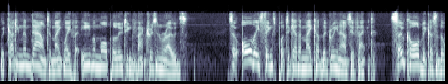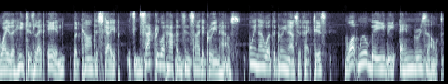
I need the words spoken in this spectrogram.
We're cutting them down to make way for even more polluting factories and roads. So all these things put together make up the greenhouse effect. So called because of the way the heat is let in but can't escape. It's exactly what happens inside a greenhouse. Now we know what the greenhouse effect is. What will be the end result?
